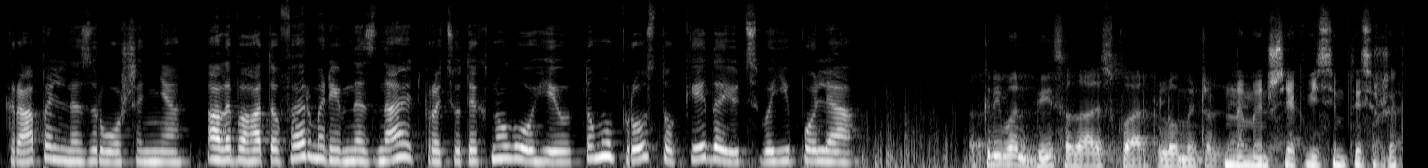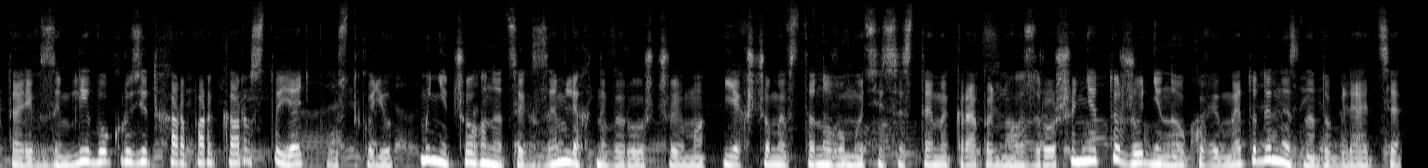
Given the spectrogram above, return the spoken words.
крапельне зрошення. Але багато фермерів не знають про цю технологію, тому просто кидають свої поля. Не менш як 8 тисяч гектарів землі в окрузі Тхарпаркар стоять пусткою. Ми нічого на цих землях не вирощуємо. Якщо ми встановимо ці системи крапельного зрошення, то жодні наукові методи не знадобляться.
